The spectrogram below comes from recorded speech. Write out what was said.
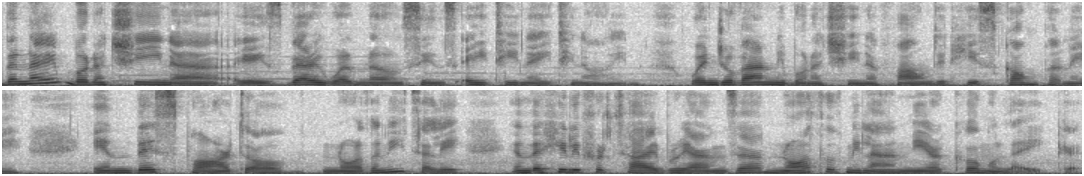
The name Bonacina is very well known since 1889, when Giovanni Bonacina founded his company in this part of northern Italy, in the hilly fertile Brianza, north of Milan, near Como Lake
